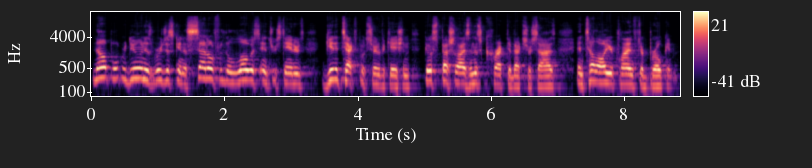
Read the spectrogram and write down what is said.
Nope, what we're doing is we're just going to settle for the lowest entry standards, get a textbook certification, go specialize in this corrective exercise, and tell all your clients they're broken.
